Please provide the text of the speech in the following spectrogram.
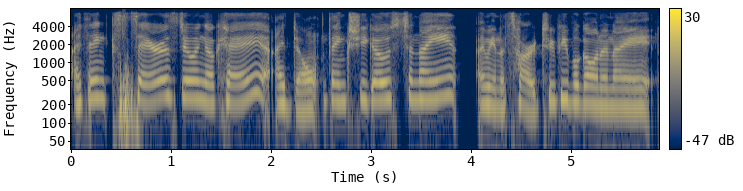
I think Sarah's doing okay. I don't think she goes tonight. I mean, it's hard. Two people going tonight.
